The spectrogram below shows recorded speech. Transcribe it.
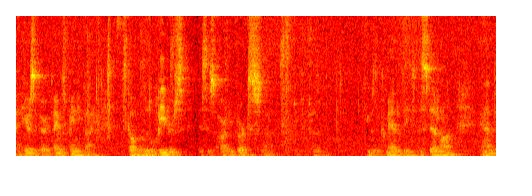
And here's a very famous painting by, it's called The Little Beavers. This is Arleigh Burke's. Uh, uh, he was the commander of the, this. And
